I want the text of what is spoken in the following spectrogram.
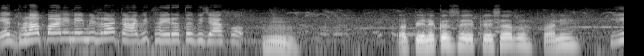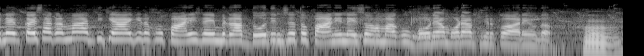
एक घड़ा पानी नहीं मिल रहा कहाँ भी ठहरे तो भी जाको हम्म और पीने को से कैसा पानी? ये नहीं कैसा करना आपकी क्या है कि देखो पानी नहीं मिल रहा। आप दो दिन से तो पानी नहीं सो हम आपको बोड़िया बोड़िया फिर को आ रहे हैं उधर। हाँ।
